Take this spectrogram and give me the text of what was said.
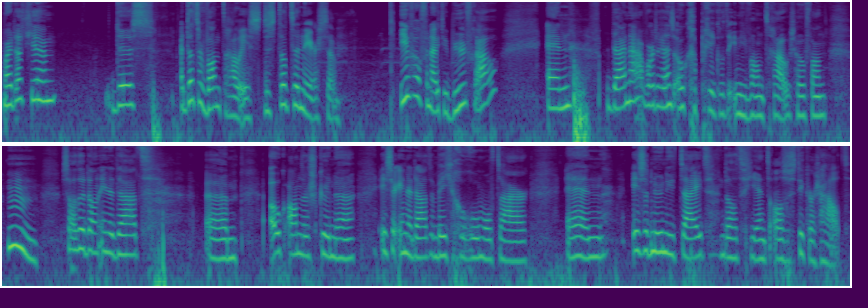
Maar dat je dus, dat er wantrouwen is. Dus dat ten eerste. In ieder geval vanuit die buurvrouw. En daarna wordt Rens ook geprikkeld in die wantrouwen. Zo van, hmm, zal er dan inderdaad um, ook anders kunnen? Is er inderdaad een beetje gerommeld daar? En is het nu niet tijd dat Jent al zijn stickers haalt?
